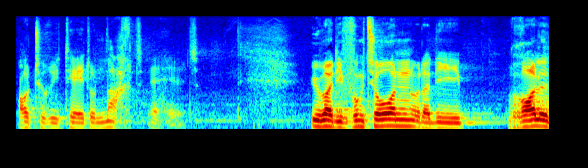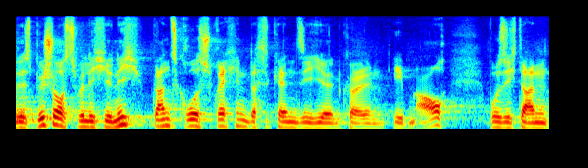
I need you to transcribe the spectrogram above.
Autorität und Macht erhält. Über die Funktion oder die Rolle des Bischofs will ich hier nicht ganz groß sprechen, das kennen Sie hier in Köln eben auch, wo sich dann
